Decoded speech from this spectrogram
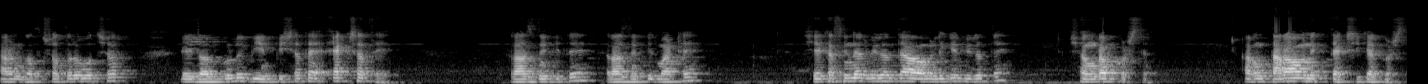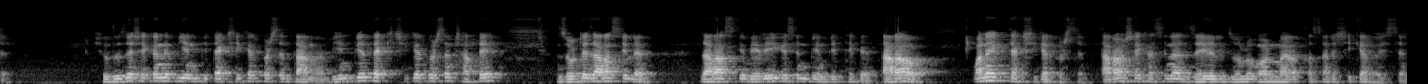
কারণ গত ১৭ বছর এই দলগুলো বিএনপির সাথে একসাথে রাজনীতিতে, রাজনীতির মাঠে শেখ হাসিনার বিরুদ্ধে, আওয়ামী লীগের বিরুদ্ধে সংগ্রাম করছে এবং তারাও অনেক ত্যাগ স্বীকার করছেন। শুধু যে সেখানে বিএনপি ত্যাগ স্বীকার করছেন তা না, বিএনপিও ত্যাগ স্বীকার করছেন, সাথে জোটে যারা ছিলেন, যারা আজকে বেরিয়ে গেছেন বিএনপির থেকে, তারাও অনেক ত্যাগ স্বীকার করছেন। তারাও শেখ হাসিনা জেল, জুলুম, অন্যায়, অত্যাচারের শিকার হয়েছেন।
